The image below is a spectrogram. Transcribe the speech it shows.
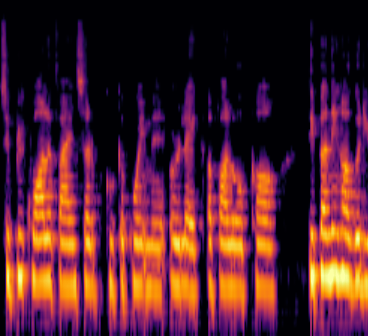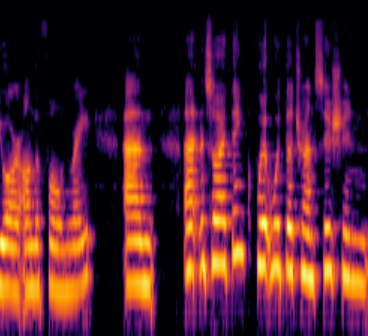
to pre-qualify and set up a quick appointment or like a follow-up call depending how good you are on the phone right and and so i think with with the transition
